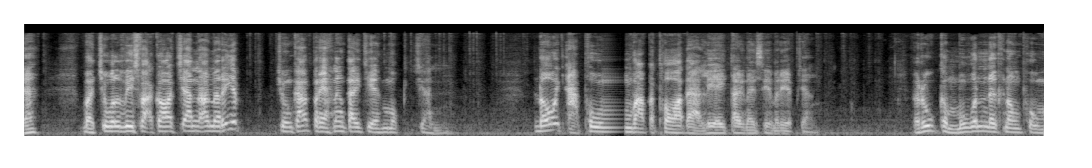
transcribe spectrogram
ណាបើជួលវិស្វករចិនឲ្យមករៀបជួនកាលព្រះនឹងទៅជាមុខចិនដូចអាភូមិវប្បធម៌ដែលលាយទៅនៅសៀមរាបចឹងរូបកមួននៅក្នុងភូមិ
